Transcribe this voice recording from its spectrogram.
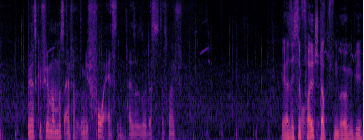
Ich habe das Gefühl, man muss einfach irgendwie voressen. Also so, dass, dass man... Ja, sich so vollstopfen irgendwie.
